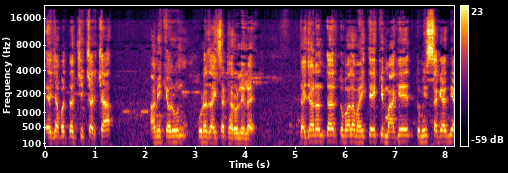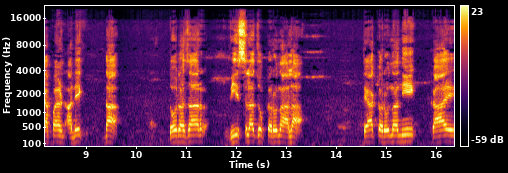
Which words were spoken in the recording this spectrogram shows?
याच्याबद्दलची चर्चा आम्ही करून पुढे जायचं ठरवलेलं आहे. त्याच्यानंतर तुम्हाला माहिती आहे की मागे तुम्ही सगळ्यांनी आपण अनेकदा दोन हजार वीसला जो करोना आला त्या करोनानी काय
